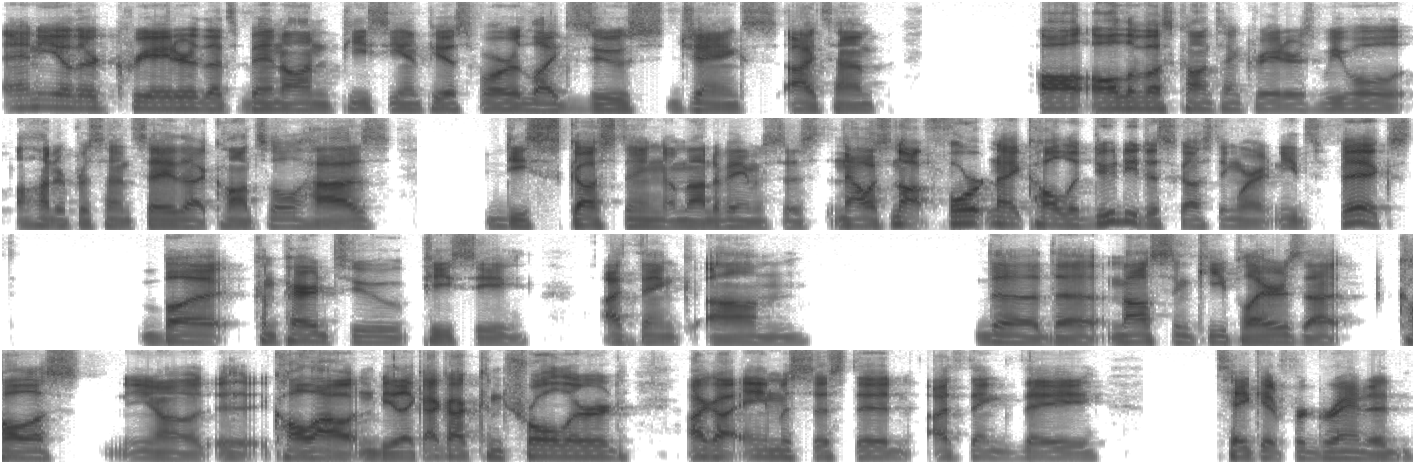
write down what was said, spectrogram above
any other creator that's been on PC and PS4, like Zeus, Jenks, iTemp, all all of us content creators, we will 100% say that console has disgusting amount of aim assist. Now it's not Fortnite, Call of Duty disgusting where it needs fixed, but compared to PC, I think um, the the mouse and key players that call us, you know, eh, call out and be like, I got controllered, I got aim assisted. I think they take it for granted,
